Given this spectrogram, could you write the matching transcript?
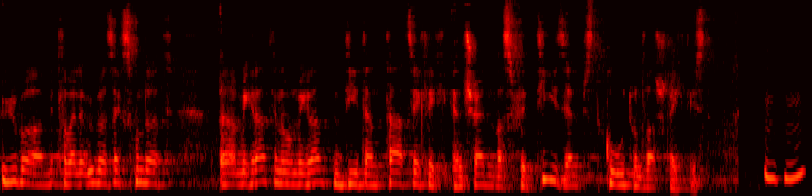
über, mittlerweile über 600 äh, Migrantinnen und Migranten, die dann tatsächlich entscheiden, was für die selbst gut und was schlecht ist. Mhm.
